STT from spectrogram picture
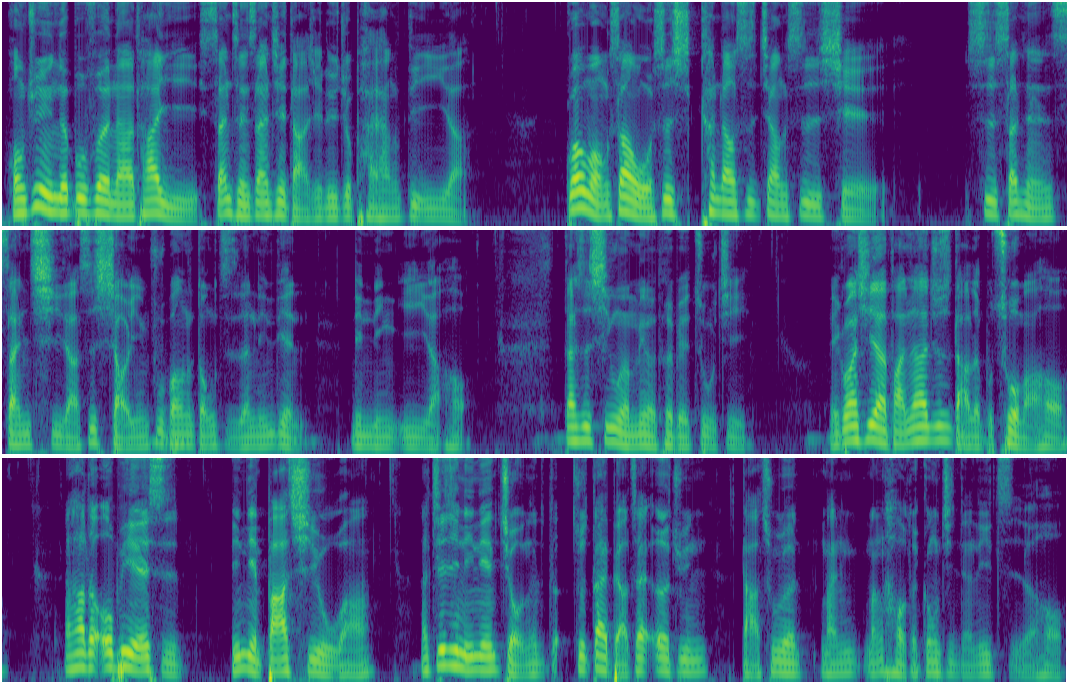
黄俊麟的部分呢，他以三乘三七打击率就排行第一了。官网上我是看到是这样是写是三乘三七啦，是小赢富邦的董子人零点零零一然后，但是新闻没有特别注记，没关系啊，反正他就是打的不错嘛吼。那他的 OPS 零点八七五啊，那接近零点九呢，就代表在二军打出了蛮蛮好的攻击能力值了吼。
